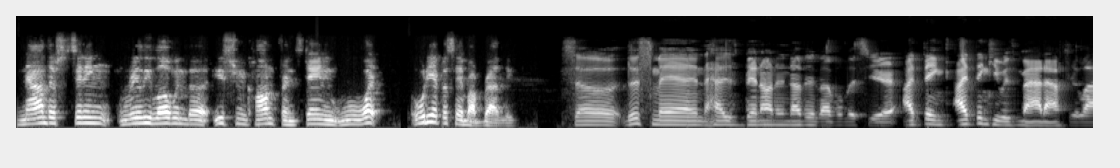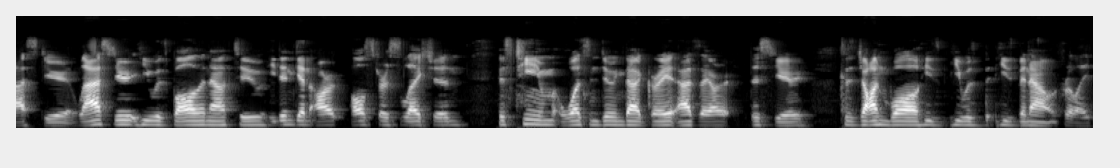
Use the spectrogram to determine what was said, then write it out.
now they're sitting really low in the Eastern Conference. Danny, what what do you have to say about Bradley? So this man has been on another level this year. I think I think he was mad after last year. Last year he was balling out too. He didn't get an All Star selection. His team wasn't doing that great as they are this year because John Wall he's he was he's been out for like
